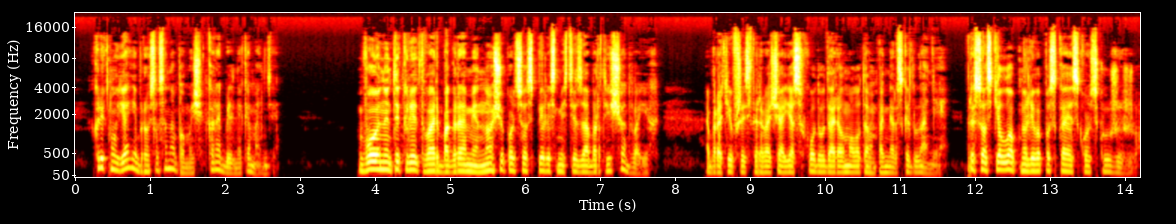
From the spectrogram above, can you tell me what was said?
— крикнул я и бросился на помощь корабельной команде. Воины тыкали тварь баграми, но щупальца успели смести за борт еще двоих. Обратившись в первача, я сходу ударил молотом по мерзкой длани. Присоски лопнули, выпуская скользкую жижу.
